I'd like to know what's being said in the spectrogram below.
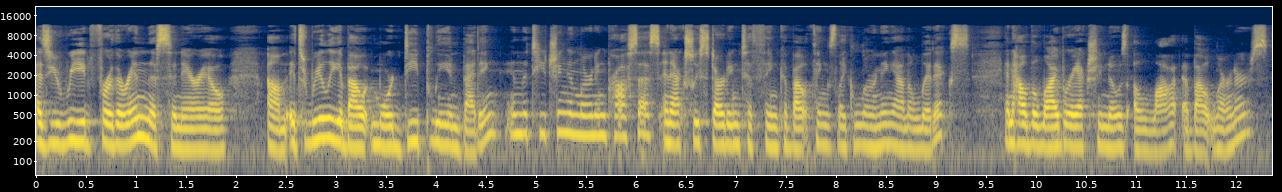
as you read further in this scenario, um, it's really about more deeply embedding in the teaching and learning process and actually starting to think about things like learning analytics and how the library actually knows a lot about learners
